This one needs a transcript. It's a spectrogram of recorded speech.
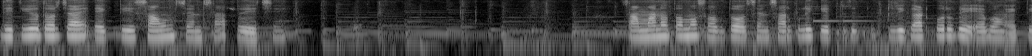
দ্বিতীয় দরজায় একটি সাউন্ড সেন্সার রয়েছে। সামান্যতম শব্দ সেন্সারগুলিকে ট্রিগার করবে এবং একটি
